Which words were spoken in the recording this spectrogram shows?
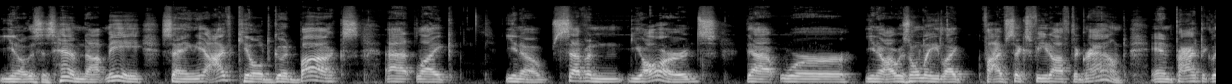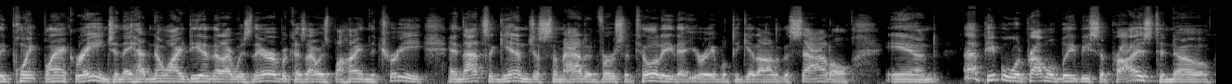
you know, this is him, not me, saying, yeah, I've killed good bucks at like, you know, seven yards that were, you know, I was only like five, six feet off the ground and practically point blank range. And they had no idea that I was there because I was behind the tree. And that's again, just some added versatility that you're able to get out of the saddle. And uh, people would probably be surprised to know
